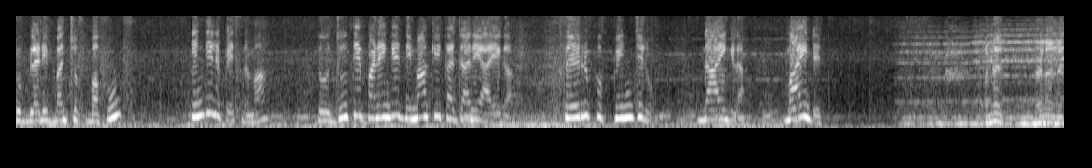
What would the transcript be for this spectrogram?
you bloody bunch of buffoons. ஹிந்தில பேசணுமா தோ ஜூத்தே பணேங்க திமாக்கே கா ஜானே ஆயேகா செருப்பு பிஞ்சிரும் நாய்ங்களா மைண்ட் இட் அண்ணே வேணாண்ணே.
